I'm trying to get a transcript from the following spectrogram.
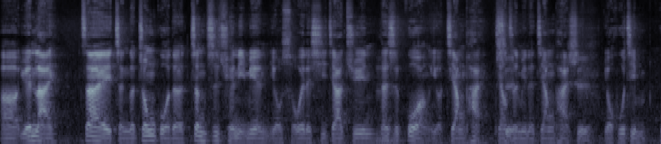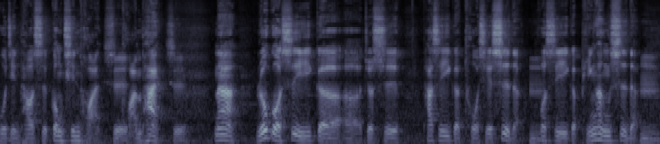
呃，原来在整个中国的政治圈里面有所谓的习家军，但是过往有江派，江泽民的江派，是。有胡锦胡锦涛是共青团，是。团派，是那如果是一个呃，就是它是一个妥协式的，或是一个平衡式的，嗯，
